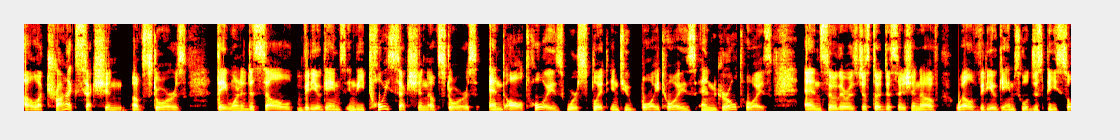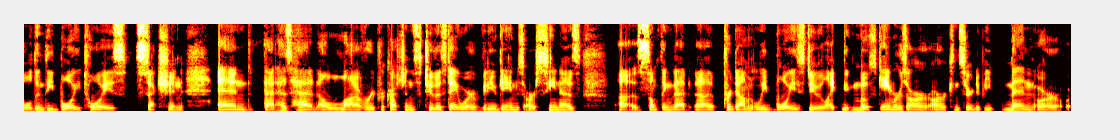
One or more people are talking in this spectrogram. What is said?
electronics section of stores, they wanted to sell video games in the toy section of stores. And all toys were split into boy toys and girl toys. And so there was just a decision of, well, video games will just be sold in the boy toys section. And that has had a lot of repercussions to this day where video games are seen as uh, something that uh, predominantly boys do. Like most gamers are are considered to be men, or, or,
